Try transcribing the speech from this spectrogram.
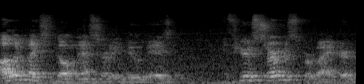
other places don't necessarily do is, if you're a service provider,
